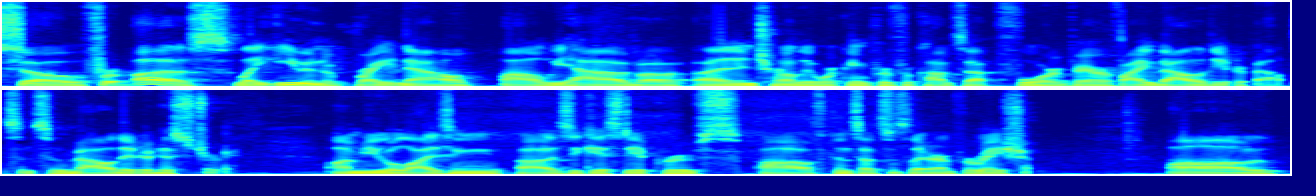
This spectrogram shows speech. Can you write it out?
so for us, like even right now, uh, we have a, an internally working proof of concept for verifying validator balances and validator history, um, utilizing uh, zk state proofs of consensus layer information. Um,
